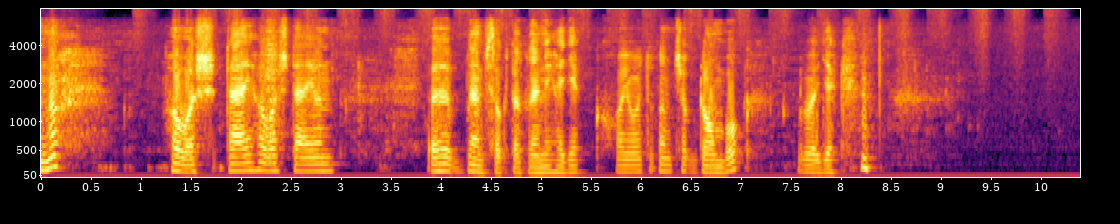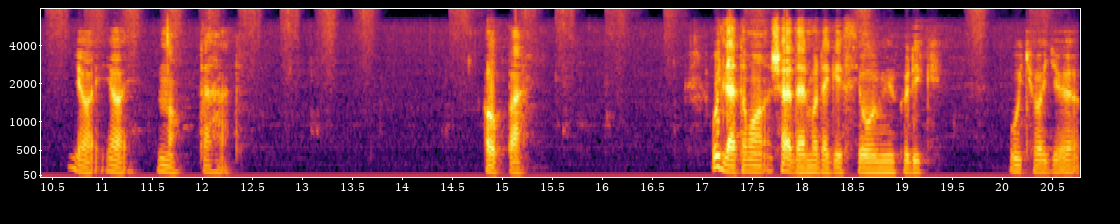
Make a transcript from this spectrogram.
Na, havas táj, havas tájon ö, nem szoktak lenni hegyek, ha jól tudom, csak dombok, völgyek. jaj, jaj, na, tehát. Hoppá. Úgy látom a shader mod egész jól működik. Úgyhogy ö,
